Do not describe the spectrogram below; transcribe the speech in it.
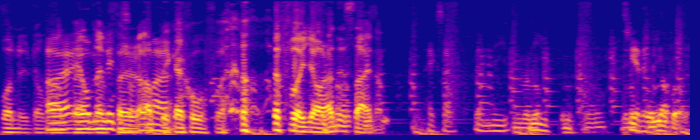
vad nu de ja, använder ja, för applikation för, för att göra designen. Exakt, en ny, ny 3D-bild.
